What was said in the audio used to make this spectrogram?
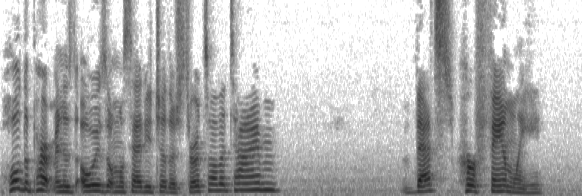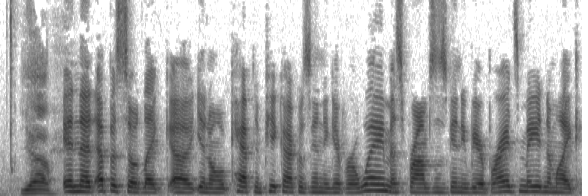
whole department is always almost at each other's throats all the time, that's her family Yeah, in that episode, like uh, you know, Captain Peacock was going to give her away, Miss Brahms was going to be her bridesmaid, and I'm like,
